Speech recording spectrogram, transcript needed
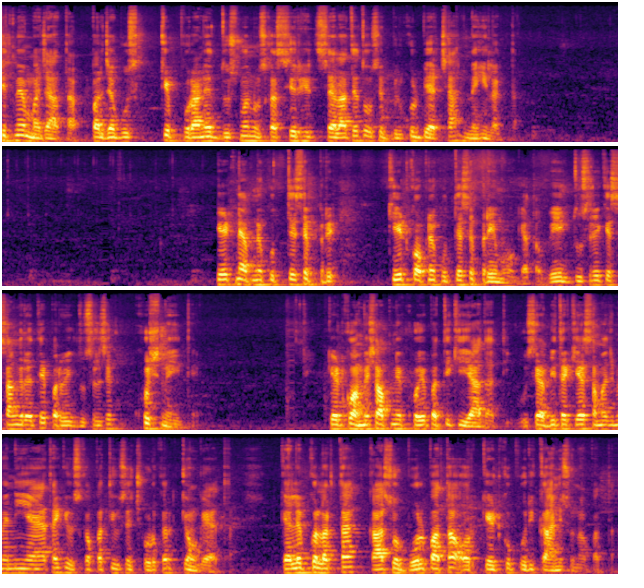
बातचीत में मज़ा आता। पर जब उसके पुराने दुश्मन उसका सिर सहलाते तो उसे बिल्कुल भी अच्छा नहीं लगता। केट ने अपने कुत्ते से केट को अपने कुत्ते से प्रेम हो गया था। वे एक दूसरे के संग रहते पर वे एक दूसरे से खुश नहीं थे। केट को हमेशा अपने खोए पति की याद आती। उसे अभी तक यह समझ में नहीं आया था कि उसका पति उसे छोड़कर क्यों गया था। कैलेब को लगता, काश वो बोल पाता और केट को पूरी कहानी सुना पाता।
